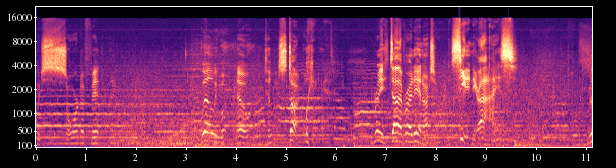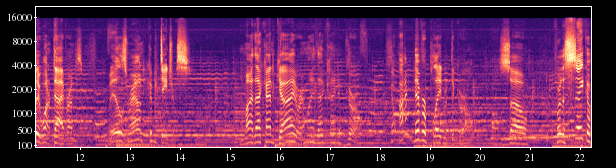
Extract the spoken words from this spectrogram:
which sort of fit thing. Well, we won't know until we start looking. at You're ready to dive right in, aren't you? I can see it in your eyes. You really want to dive around some whales around? It could be dangerous. Am I that kind of guy, or am I that kind of girl? You know, I've never played with the girl. So, for the sake of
